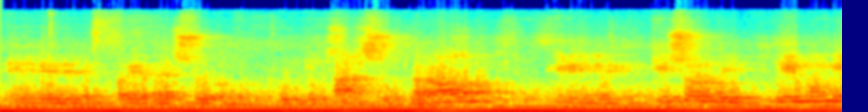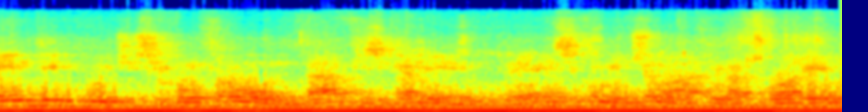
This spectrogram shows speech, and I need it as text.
eh, poi adesso appunto passo, però eh, che sono dei, dei, momenti in cui ci si confronta fisicamente e si cominciano a tirare fuori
